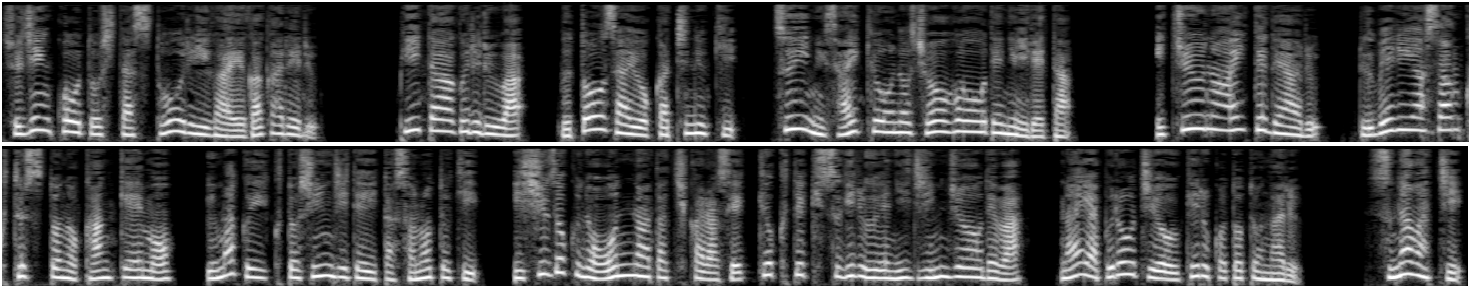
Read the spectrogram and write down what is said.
主人公としたストーリーが描かれる。ピーター・グリルは武闘祭を勝ち抜き、ついに最強の称号を手に入れた。意中の相手であるルベリア・サンクトゥスとの関係もうまくいくと信じていたその時、異種族の女たちから積極的すぎる上に尋常ではないアプローチを受けることとなる。すなわち、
